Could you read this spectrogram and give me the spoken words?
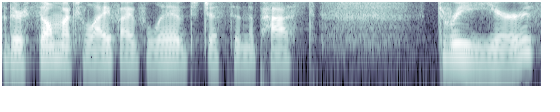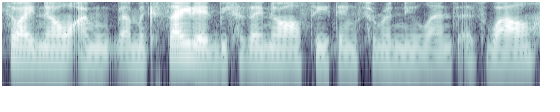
there's so much life I've lived just in the past three years. So I know I'm I'm excited because I know I'll see things from a new lens as well.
